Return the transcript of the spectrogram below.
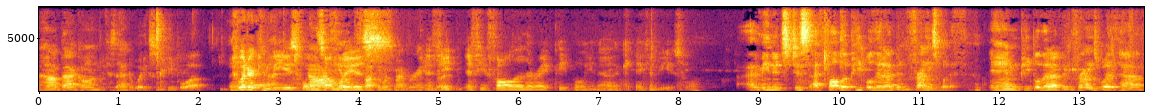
I hopped back on because I had to wake some people up. Twitter Yeah. can be useful No, in I some feel ways. fucking with my brain. If but- you if you follow the right people, you know, it, c- it can be useful. I mean, it's just I follow people that I've been friends with, and people that I've been friends with have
